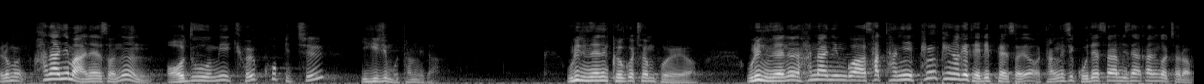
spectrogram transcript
여러분 하나님 안에서는 어두움이 결코 빛을 이기지 못합니다. 우리 눈에는 그럴 것처럼 보여요. 우리 눈에는 하나님과 사탄이 팽팽하게 대립해서요. 당시 고대 사람들이 생각하는 것처럼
